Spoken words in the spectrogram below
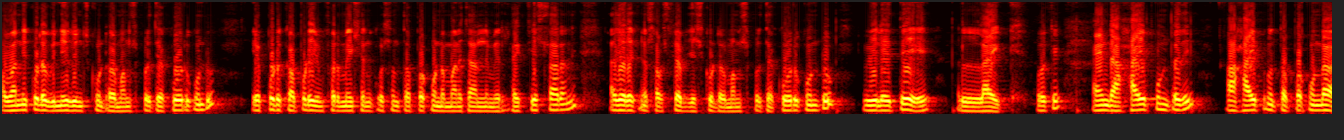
అవన్నీ కూడా వినియోగించుకుంటారు మనస్ఫూర్తిగా కోరుకుంటూ ఎప్పటికప్పుడు ఇన్ఫర్మేషన్ కోసం తప్పకుండా మన ఛానల్ని మీరు లైక్ చేస్తారని అదే రకంగా సబ్స్క్రైబ్ చేసుకుంటారు మనస్ఫూర్తిగా కోరుకుంటూ వీలైతే లైక్ ఓకే? అండ్ ఆ హైప్ ఉంటుంది. ఆ హైప్ను తప్పకుండా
